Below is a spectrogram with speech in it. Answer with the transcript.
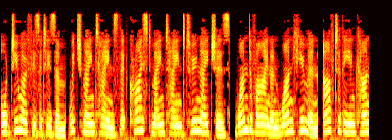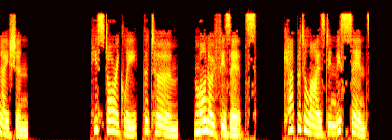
or duophysitism which maintains that Christ maintained two natures, one divine and one human, after the Incarnation. Historically, the term, monophysites capitalized in this sense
